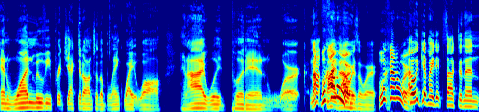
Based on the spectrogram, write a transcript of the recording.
and one movie projected onto the blank white wall. And I would put in work, not What five kind of work? hours of work. What kind of work? I would get my dick sucked and then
